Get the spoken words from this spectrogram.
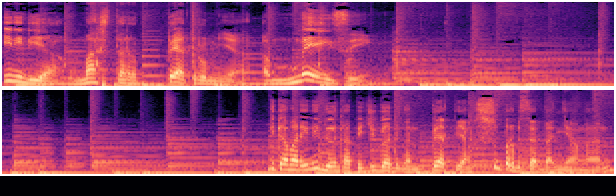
Ini dia master bedroomnya, amazing. Di kamar ini dilengkapi juga dengan bed yang super besar dan nyaman,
